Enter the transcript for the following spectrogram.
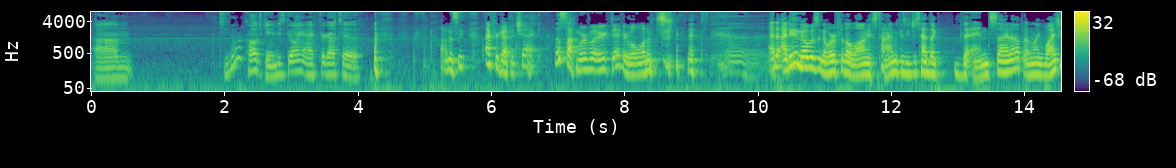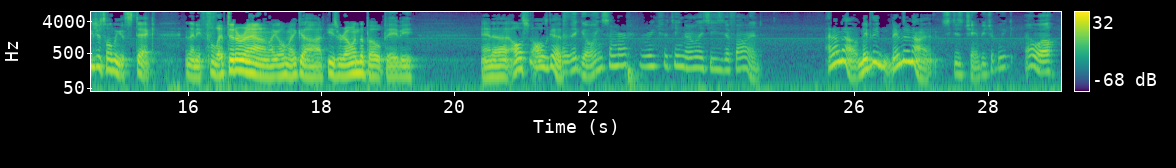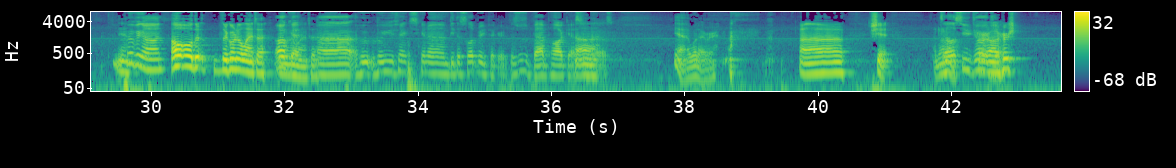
Um, do you know where College Game Day's going? I forgot to. Honestly, I forgot to check. Let's talk more about Eric Decker. Well, one of his. I didn't know it was an oar for the longest time because he just had like the end side up. I'm like, why is he just holding a stick? And then he flipped it around. I'm like, oh my god, he's rowing the boat, baby. And uh, all's all's good. Are they going somewhere for Week 15? Normally it's easy to find. I don't know. Maybe they maybe they're not. 'cause championship week? Oh well. Yeah. Moving on. Oh oh, they're they're going to Atlanta. They're going to Okay. Atlanta. Uh, who who you think's gonna be the celebrity picker? This was a bad podcast. Uh, yeah, whatever. uh, shit. I don't Tell know. us you, Or, Georgia. uh, Hersch-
